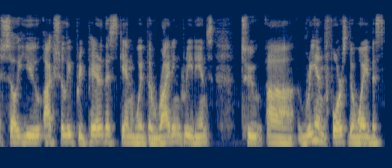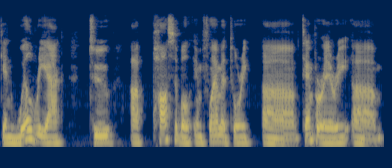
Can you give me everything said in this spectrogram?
So you actually prepare the skin with the right ingredients to uh, reinforce the way the skin will react to a possible inflammatory uh, temporary um,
